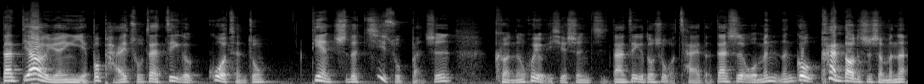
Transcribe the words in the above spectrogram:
但第二个原因也不排除在这个过程中，电池的技术本身可能会有一些升级。但这个都是我猜的。但是我们能够看到的是什么呢？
